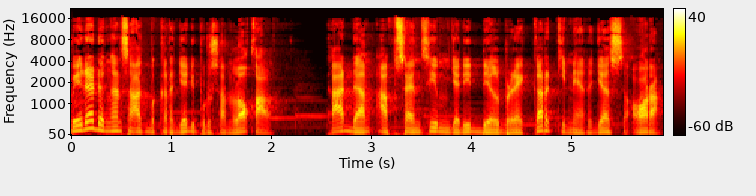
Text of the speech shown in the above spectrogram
Beda dengan saat bekerja di perusahaan lokal. Kadang absensi menjadi deal breaker kinerja seorang.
